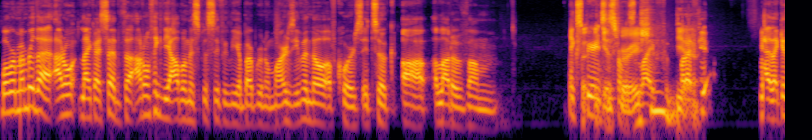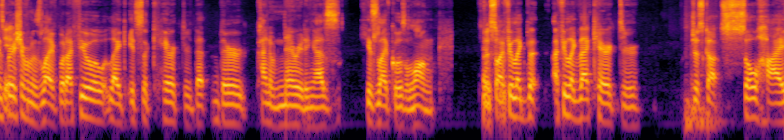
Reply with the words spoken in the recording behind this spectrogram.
Well, remember that I don't like I said the, I don't think the album is specifically about Bruno Mars, even though of course it took uh, a lot of um, experiences from his life. inspiration? But I Yeah. feel yeah, like inspiration from his life. But I feel like it's a character that they're kind of narrating as his life goes along. And so I feel like that I feel like that character just got so high,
